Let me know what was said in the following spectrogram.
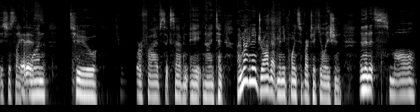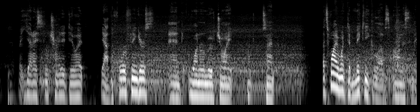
It's just like It is. one, two, three, four, five, six, seven, eight, nine, ten. I'm not going to draw that many points of articulation, and then it's small, but yet I still try to do it. Yeah, the four fingers and one removed joint, hundred percent. That's why I went to Mickey gloves. Honestly,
